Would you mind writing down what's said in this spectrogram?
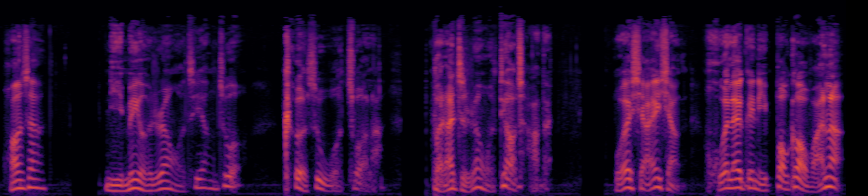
皇上，你没有让我这样做，可是我做了。本来只让我调查的，我想一想，回来给你报告完了，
